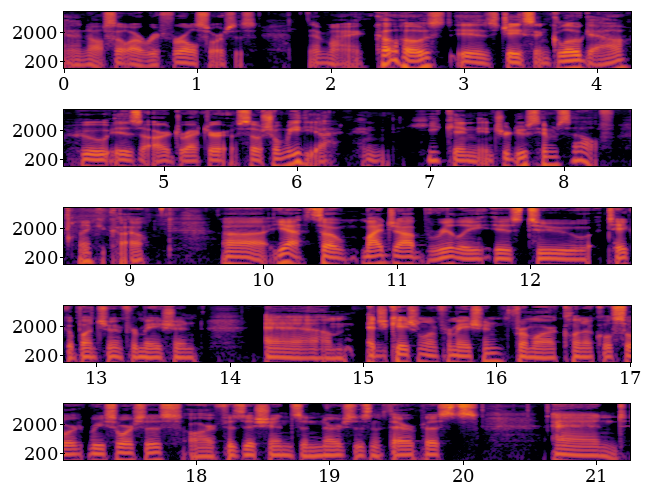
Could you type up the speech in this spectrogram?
and also our referral sources. And my co host is Jason Glogow, who is our director of social media, and he can introduce himself. Thank you, Kyle. Uh, yeah, so my job really is to take a bunch of information, um, educational information from our clinical resources, our physicians and nurses and therapists, and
